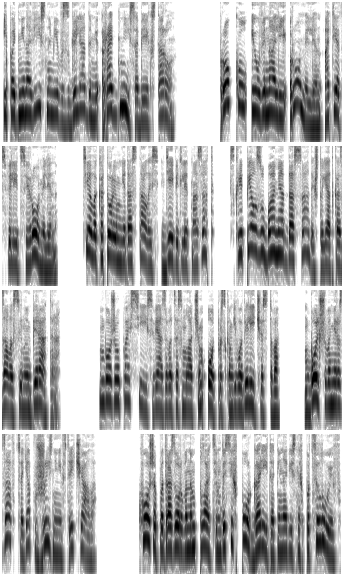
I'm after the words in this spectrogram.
и под ненавистными взглядами родни с обеих сторон. Проккул и Увиналий Ромелин, отец Фелиции Ромелин, тело которой мне досталось девять лет назад, скрипел зубами от досады, что я отказала сыну императора. Боже упаси, связываться с младшим отпрыском его величества. Большего мерзавца я в жизни не встречала. Кожа под разорванным платьем до сих пор горит от ненавистных поцелуев,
